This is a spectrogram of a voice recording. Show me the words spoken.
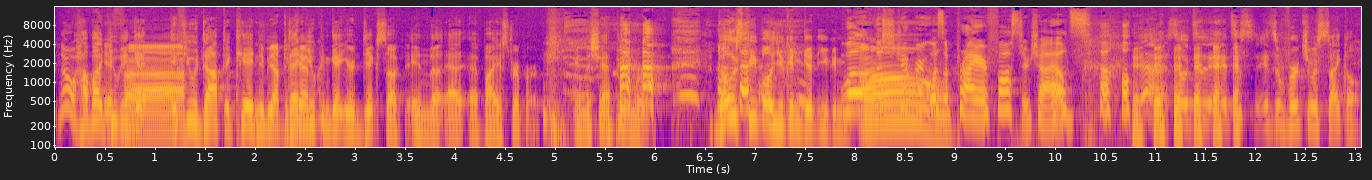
No, how about you can uh, get if you adopt a kid, if you adopt a then kid. you can get your dick sucked in the uh, by a stripper in the champagne room. Those people you can get you can well the stripper was Oh. a prior foster child so yeah. So it's a, it's a, it's a virtuous cycle.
